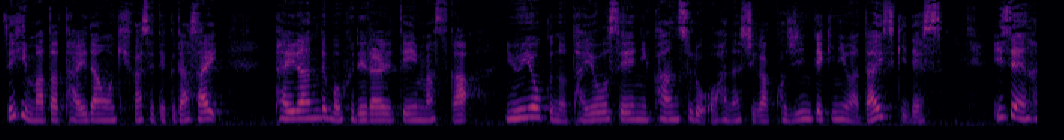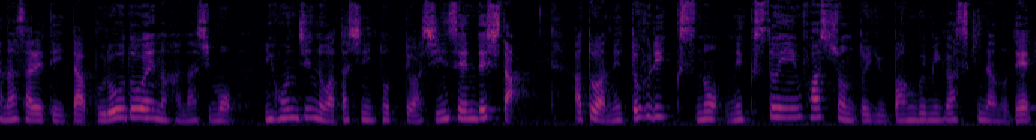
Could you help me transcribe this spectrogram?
ぜひまた対談を聞かせてください。対談でも触れられていますがニューヨークの多様性に関するお話が個人的には大好きです。以前話されていたブロードウェイの話も日本人の私にとっては新鮮でした。あとはネットフリックスの NEXT in Fashion という番組が好きなので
